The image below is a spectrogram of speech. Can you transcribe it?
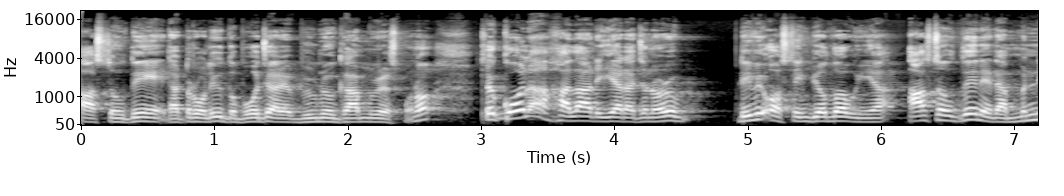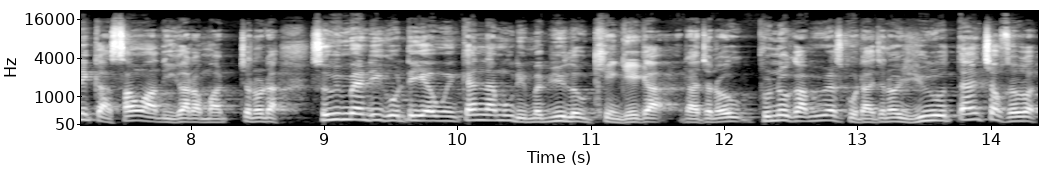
အာဆောတင်ရဲ့ဒါတော်တော်လေးကိုသဘောကျတဲ့ Bruno Ramirez ပေါ့နော်ကျွန်တော်ကောလာဟာလာတွေရတာကျွန်တော်တို့ ဒေးဗစ်အော်စတင်ပြောတော့ဝင်ကအာစတုန်သင်းနေတာမိနစ်ကစောင်းရသည်ကတော့မှကျွန်တော်ဒါဆူပီမန်ဒီကိုတရားဝင်ကမ်းလှမ်းမှုတွေမပြုလုပ်ခင်ခေကဒါကျွန်တော်တို့ဘရူနိုဂါမီရက်စ်ကိုဒါကျွန်တော်ယူရိုတန်း60ဆိုတော့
